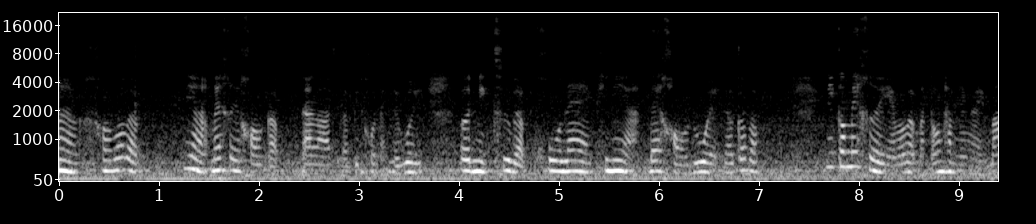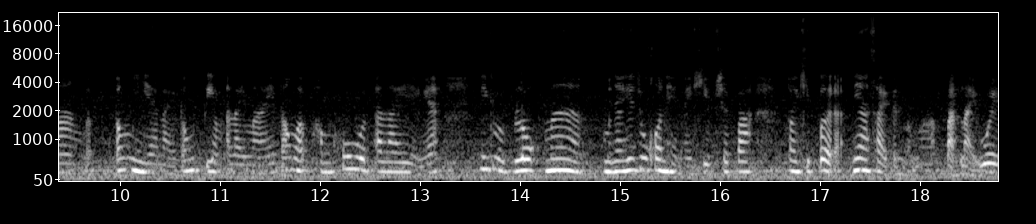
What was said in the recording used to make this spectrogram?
ากเขาว่าแบบเนี่ยไม่เคยคอกับดาราศิลปินคนไหนเลยเว้ยเออนิกคือแบบคู่แรกที่เนี่ยได้คอด้วย แล้วก็แบบนี่ก็ไม่เคยไงว่าแบบมันต้องทำยังไงบ้าง แบบต้องมีอะไรต้องเตรียมอะไรไหมต้องแบบคำพูดอะไรอย่างเงี้ย นี่ก็แบบโลกมากเหมือนอย่างที่ทุกคนเห็นในคลิปใช่ปะตอนคลิปเปิดอะเนี่ยใส่เป็นแบบว่าปัดไหลเว้ย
